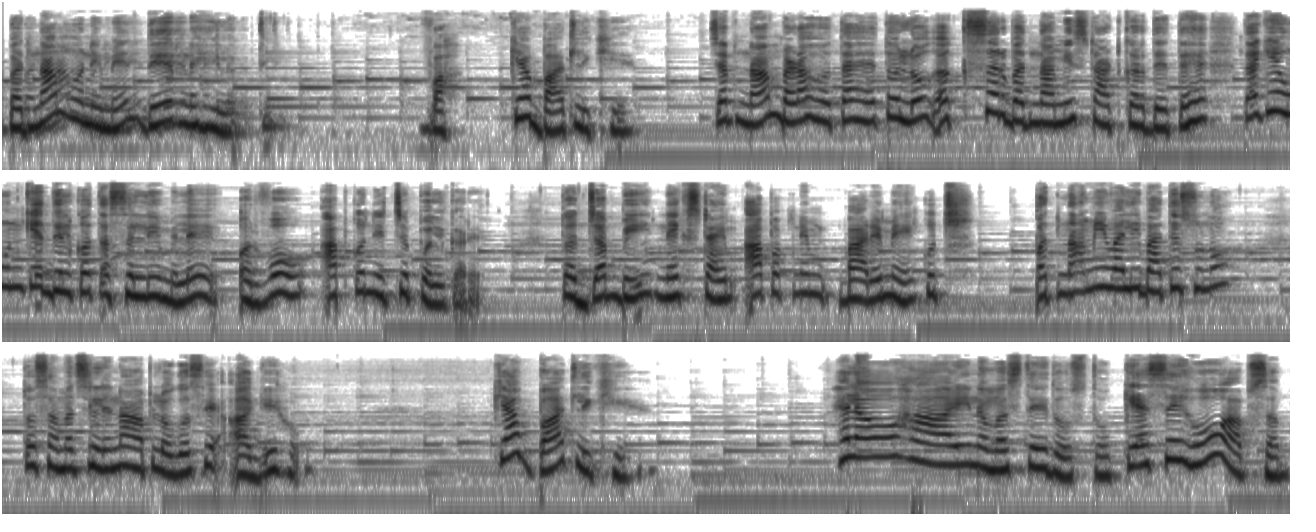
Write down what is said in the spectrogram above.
बदनाम होने में देर नहीं लगती। वाह, क्या बात लिखी है। जब नाम बड़ा होता है तो लोग अक्सर बदनामी स्टार्ट कर देते हैं ताकि उनके दिल को तसल्ली मिले और वो आपको नीचे पुल करे। तो जब भी नेक्स्ट टाइम आप अपने बारे में कुछ बदनामी वाली बातें सुनो तो समझ लेना आप लोगों से आगे हो। क्या बात लिखी है? हेलो हाय नमस्ते दोस्तों, कैसे हो आप सब?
